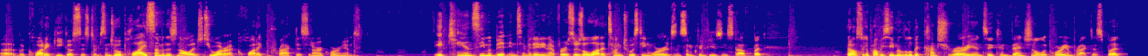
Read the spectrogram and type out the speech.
uh, aquatic ecosystems and to apply some of this knowledge to our aquatic practice in our aquariums. It can seem a bit intimidating at first. There's a lot of tongue twisting words and some confusing stuff, but it also could probably seem a little bit contrarian to conventional aquarium practice. But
